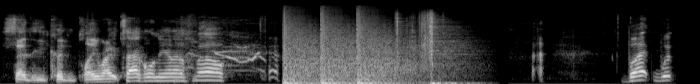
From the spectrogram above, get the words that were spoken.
said that he couldn't play right tackle in the NFL. But with,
